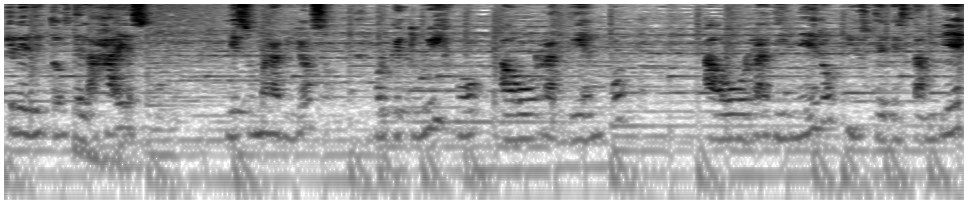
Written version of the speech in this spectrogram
créditos de la high school. Y eso es maravilloso, porque tu hijo ahorra tiempo, ahorra dinero y ustedes también.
